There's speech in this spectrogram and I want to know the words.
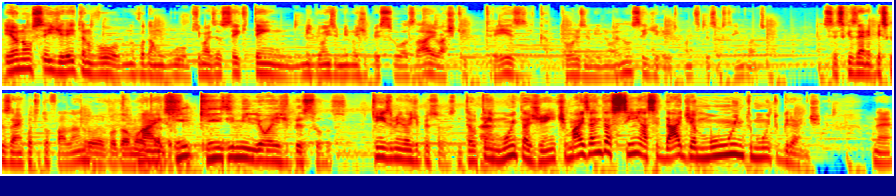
Eu não sei direito, eu não vou, não vou dar um Google aqui, mas eu sei que tem milhões e milhões de pessoas lá. Eu acho que 13, 14 milhões. Eu não sei direito quantas pessoas tem em Guangzhou. Se vocês quiserem pesquisar enquanto eu tô falando. Eu vou dar uma mas... olhada. 15 milhões de pessoas. 15 milhões de pessoas. Então tem muita gente, mas ainda assim a cidade é muito, muito grande. Né?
